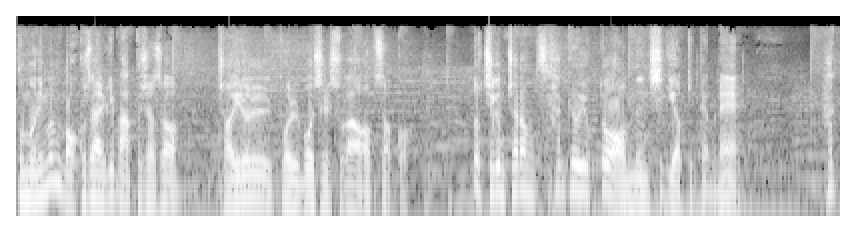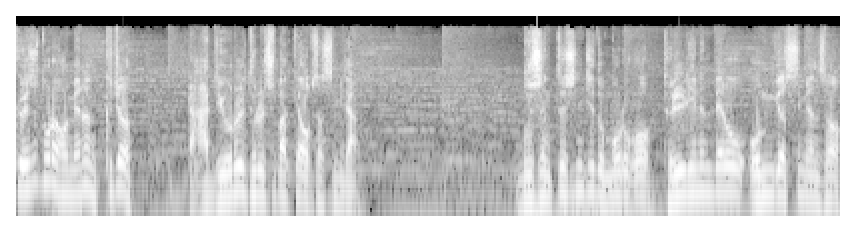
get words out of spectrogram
부모님은 먹고 살기 바쁘셔서 저희를 돌보실 수가 없었고 또 지금처럼 사교육도 없는 시기였기 때문에 학교에서 돌아오면은 그저 라디오를 들을 수밖에 없었습니다. 무슨 뜻인지도 모르고 들리는 대로 옮겨 쓰면서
